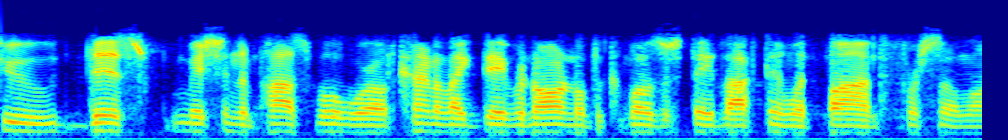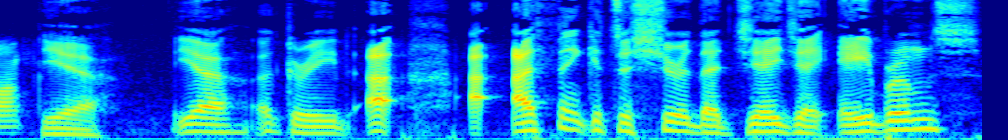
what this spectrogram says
to this Mission Impossible world, kind of like David Arnold, the composer, stayed locked in with Bond for so long. Yeah, yeah, agreed. I, I I think it's assured that J.J. Abrams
